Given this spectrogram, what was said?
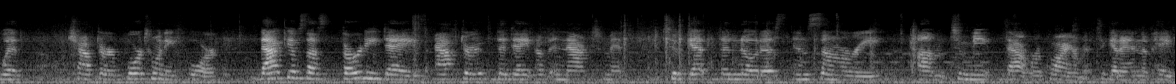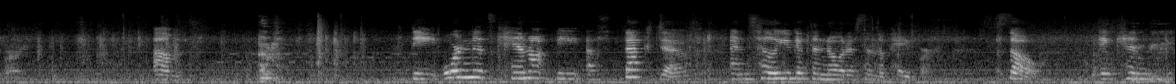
with chapter four twenty-four. That gives us thirty days after the date of enactment to get the notice in summary, um, to meet that requirement, to get it in the paper. Um, the ordinance cannot be effective until you get the notice in the paper. So, it can,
